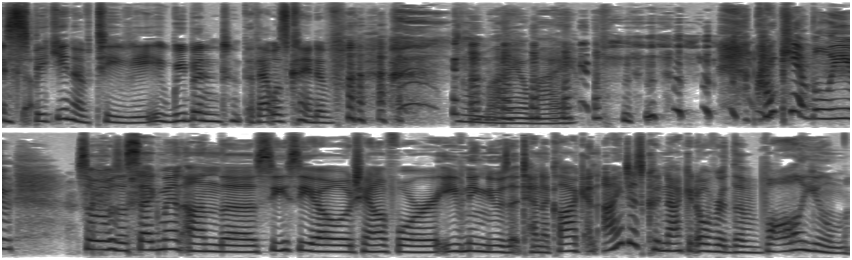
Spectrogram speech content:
And So- speaking of TV, we've been that was kind of oh my, oh my. I can't believe. So it was a segment on the CCO Channel 4 evening news at 10 o'clock, and I just could not get over the volume,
